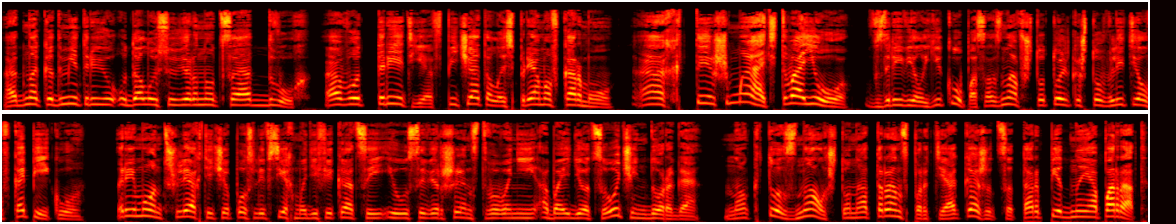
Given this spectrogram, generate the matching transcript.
Однако Дмитрию удалось увернуться от двух, а вот третья впечаталась прямо в корму. «Ах ты ж мать твою!» — взревел Якуб, осознав, что только что влетел в копейку. Ремонт шляхтича после всех модификаций и усовершенствований обойдется очень дорого, но кто знал, что на транспорте окажется торпедный аппарат?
